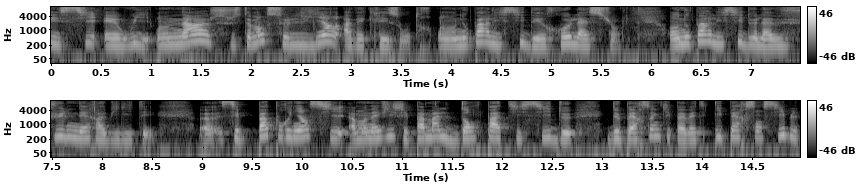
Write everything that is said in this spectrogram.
Ici, et oui, on a justement ce lien avec les autres. On nous parle ici des relations. On nous parle ici de la vulnérabilité. Euh, c'est pas pour rien si, à mon avis, j'ai pas mal d'empathie ici, de, de, personnes qui peuvent être hypersensibles,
